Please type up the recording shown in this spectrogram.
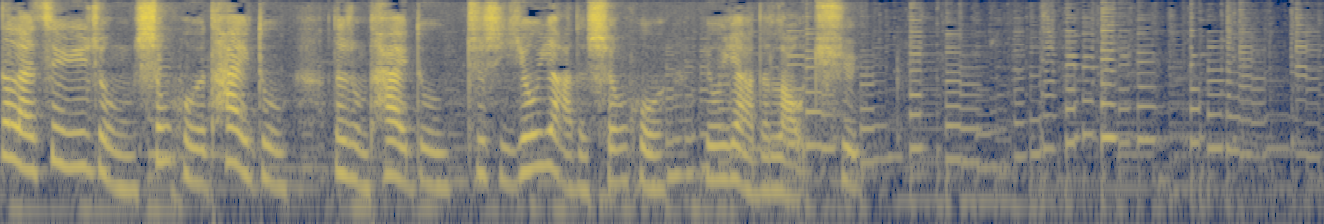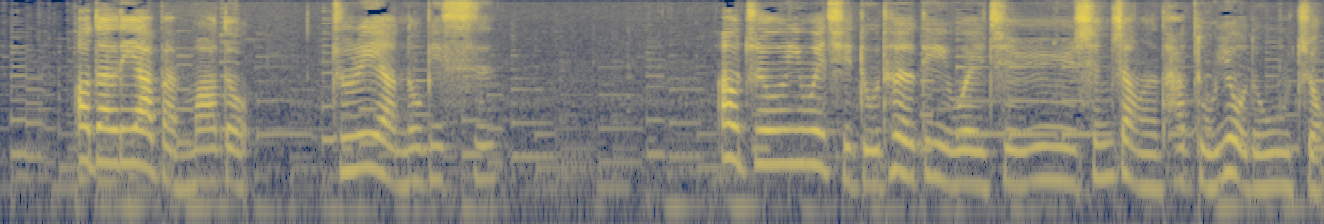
那来自于一种生活的态度，那种态度就是优雅的生活，优雅的老去。澳大利亚版 model 茱莉亚·诺比斯。澳洲因为其独特的地理位置，孕育生长了它独有的物种，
